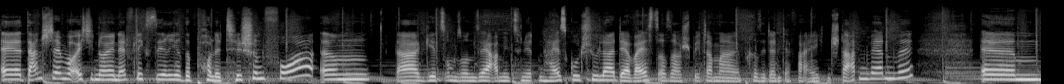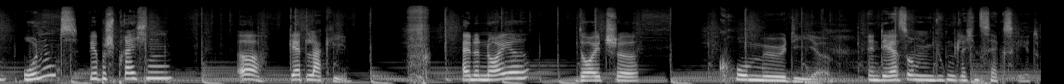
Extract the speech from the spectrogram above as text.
Äh, dann stellen wir euch die neue Netflix-Serie The Politician vor. Ähm, da geht es um so einen sehr ambitionierten Highschool-Schüler, der weiß, dass er später mal Präsident der Vereinigten Staaten werden will. Ähm, und wir besprechen oh, Get Lucky. Eine neue deutsche Komödie. In der es um jugendlichen Sex geht.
